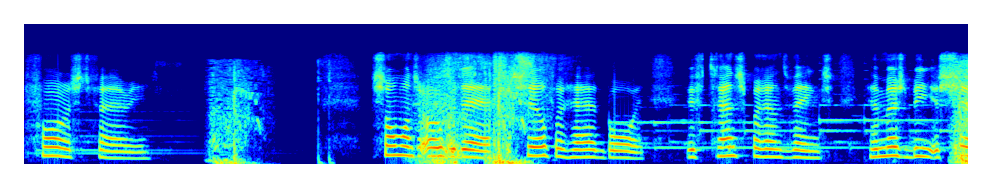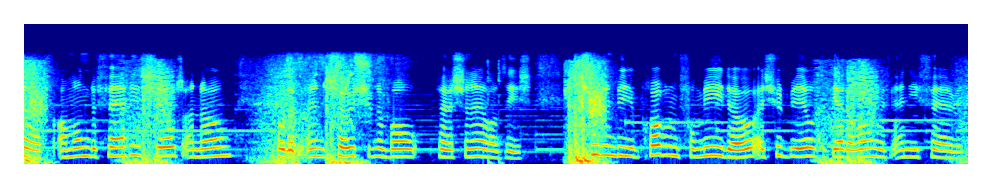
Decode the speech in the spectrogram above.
Forest Fairy. Someone's over there, a silver-haired boy with transparent wings. He must be a sylph. Among the fairies, sylphs are known for their unsociable personalities. It shouldn't be a problem for me though, I should be able to get along with any fairy.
